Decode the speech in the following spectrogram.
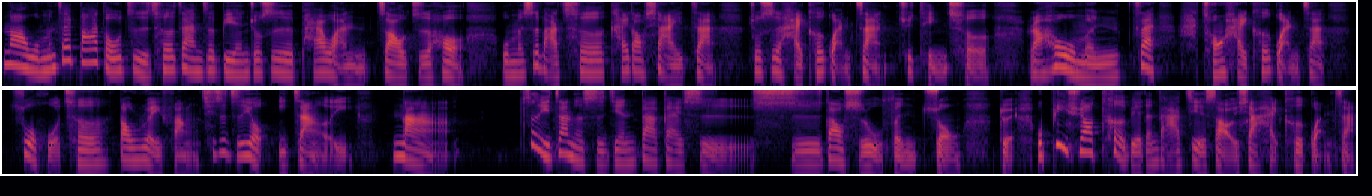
那我们在八斗子车站这边，就是拍完照之后，我们是把车开到下一站，就是海科馆站去停车，然后我们再从海科馆站坐火车到瑞芳，其实只有一站而已。那这一站的时间大概是十到十五分钟。对我必须要特别跟大家介绍一下海科馆站，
